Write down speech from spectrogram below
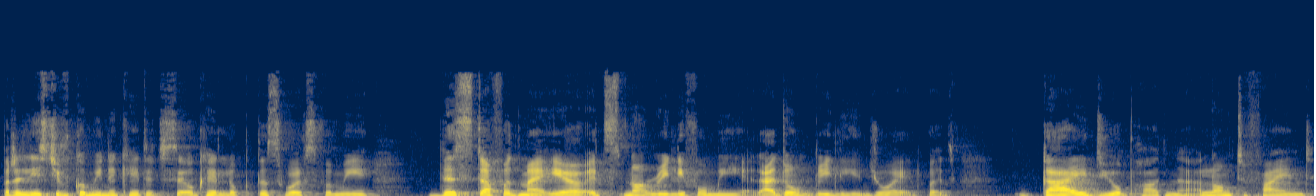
but at least you've communicated to say, okay, look, this works for me. This stuff with my ear, it's not really for me. I don't really enjoy it, but guide your partner along to find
